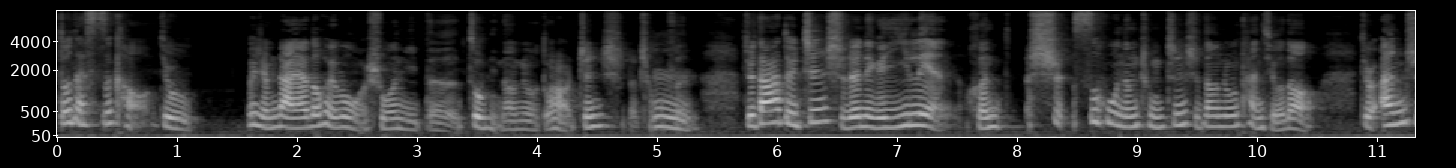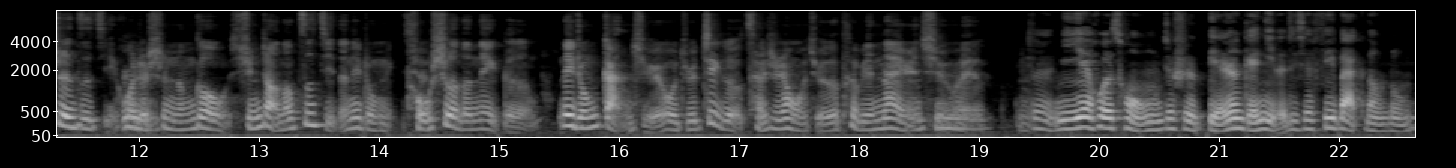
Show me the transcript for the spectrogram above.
都在思考，就为什么大家都会问我说，你的作品当中有多少真实的成分？嗯就大家对真实的那个依恋和是似乎能从真实当中探求到。就是安置自己，或者嗯是能够寻找到自己的那种投射的那个那种感觉，我觉得这个才是让我觉得特别耐人寻味的。对你也会从就是别人给你的这些 feedback 当中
